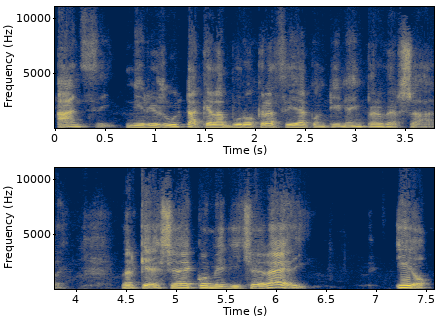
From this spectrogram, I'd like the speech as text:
Anzi, mi risulta che la burocrazia continui a imperversare. Perché se è come dice lei, io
